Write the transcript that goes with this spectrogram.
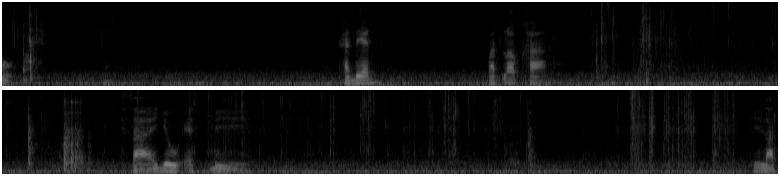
โอ้คาเดนวัดรอบขา สาย USB ที่รัด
